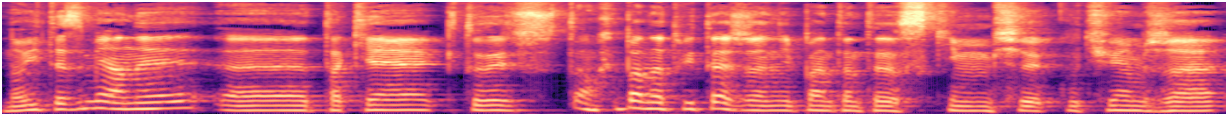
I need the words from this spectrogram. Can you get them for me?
No i te zmiany, e, takie, które tam chyba na Twitterze, nie pamiętam teraz z kim się kłóciłem, że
